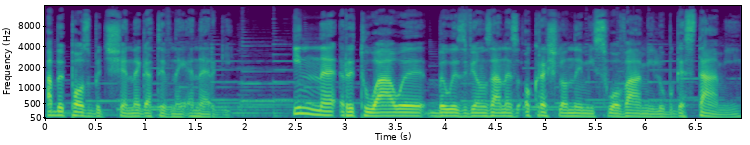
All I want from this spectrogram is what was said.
aby pozbyć się negatywnej energii. Inne rytuały były związane z określonymi słowami lub gestami,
